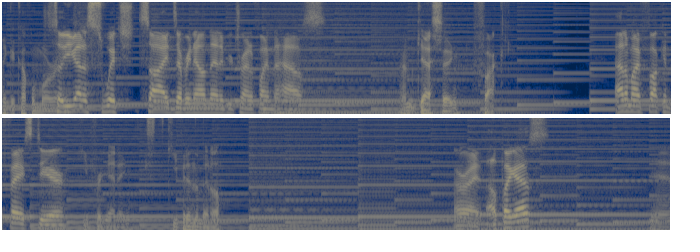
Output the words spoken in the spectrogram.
Make a couple more. So you got to switch sides every now and then if you're trying to find the house. I'm guessing. Fuck. Out of my fucking face, dear. Keep forgetting. Just keep it in the middle. All right, up, I guess. Yeah.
